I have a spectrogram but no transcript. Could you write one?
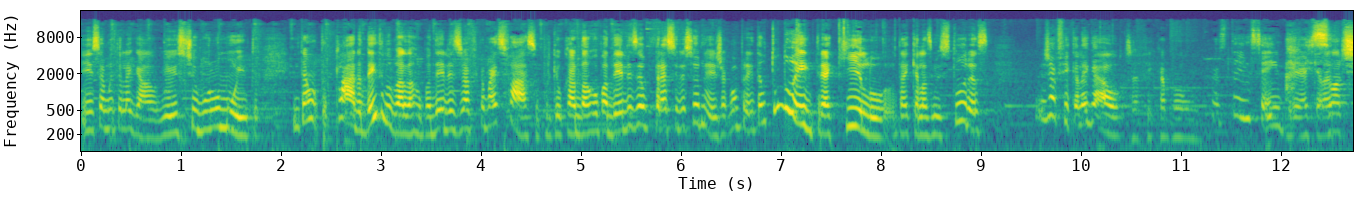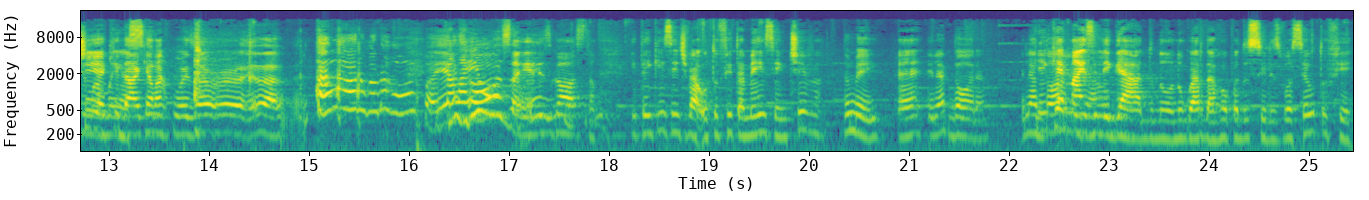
E isso é muito legal. E eu estimulo muito. Então, claro, dentro do guarda-roupa deles já fica mais fácil, porque o guarda-roupa deles eu pré-selecionei, já comprei. Então, tudo entre aquilo, daquelas misturas, já fica legal. Já fica bom. Mas tem sempre Ai, aquela tia que dá assim, aquela coisa. Tá lá no guarda-roupa. E Ela eles usa gostam. e eles gostam. E tem que incentivar. O Tufi também incentiva? Também. É? Ele adora. Ele Quem adora. que é mais ligado no, no guarda-roupa dos filhos? Você ou o Tufi?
